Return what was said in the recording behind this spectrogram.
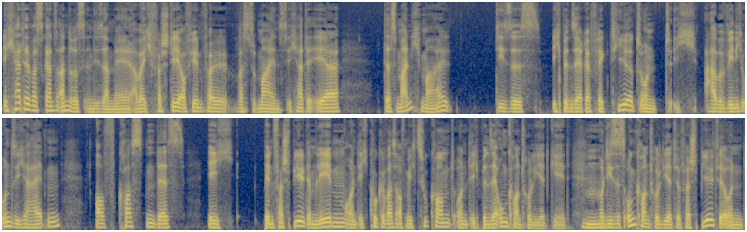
Ich hatte was ganz anderes in dieser Mail, aber ich verstehe auf jeden Fall, was du meinst. Ich hatte eher, dass manchmal dieses, ich bin sehr reflektiert und ich habe wenig Unsicherheiten auf Kosten des, ich bin verspielt im Leben und ich gucke, was auf mich zukommt und ich bin sehr unkontrolliert geht. Und dieses unkontrollierte, verspielte und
